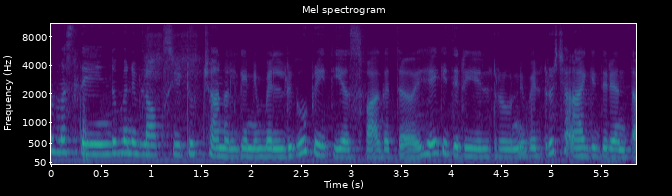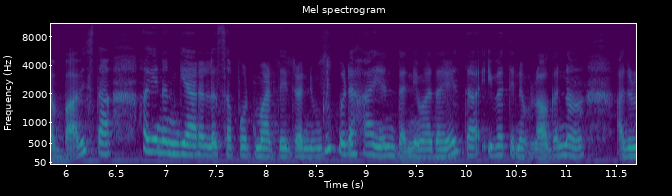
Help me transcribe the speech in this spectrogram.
ನಮಸ್ತೆ. ಇಂದು ಮನೆ ವ್ಲಾಗ್ಸ್ ಯೂಟ್ಯೂಬ್ ಚಾನಲ್ಗೆ ನಿಮ್ಮೆಲ್ಲರಿಗೂ ಪ್ರೀತಿಯ ಸ್ವಾಗತ. ಹೇಗಿದ್ದೀರಿ ಎಲ್ಲರೂ ನೀವೆಲ್ಲರೂ ಚೆನ್ನಾಗಿದ್ದೀರಿ ಅಂತ ಭಾವಿಸ್ತಾ, ಹಾಗೆ ನನಗೆ ಯಾರೆಲ್ಲ ಸಪೋರ್ಟ್ ಮಾಡ್ತಾಯಿದ್ರ ನಿಮಗೂ ಕೂಡ ಹಾಯ್ ಅಂತ ಧನ್ಯವಾದ ಹೇಳ್ತಾ, ಇವತ್ತಿನ ವ್ಲಾಗನ್ನು, ಅದು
